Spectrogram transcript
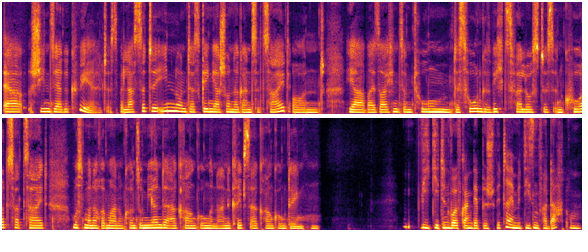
Er schien sehr gequält. Es belastete ihn und das ging ja schon eine ganze Zeit. Und ja, bei solchen Symptomen des hohen Gewichtsverlustes in kurzer Zeit muss man auch immer an konsumierende Erkrankungen, an eine Krebserkrankung denken. Wie geht denn Wolfgang Deppisch-Wittey mit diesem Verdacht um?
